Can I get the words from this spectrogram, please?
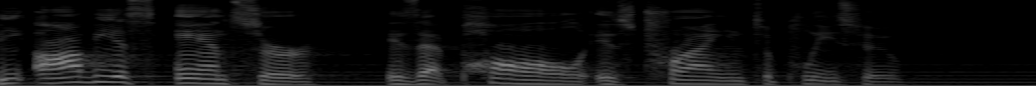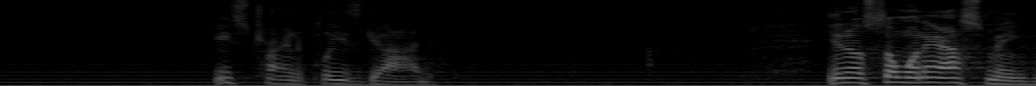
The obvious answer is that Paul is trying to please who? He's trying to please God. You know, someone asked me,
